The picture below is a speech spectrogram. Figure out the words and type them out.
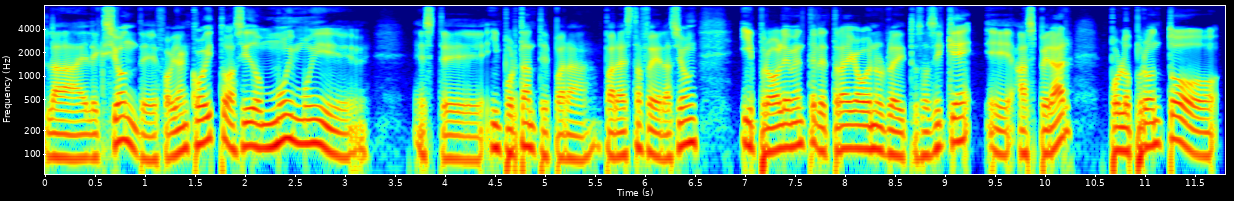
la, elección de Fabián Coito ha sido muy, muy eh, este, importante para, para, esta federación y probablemente le traiga buenos réditos. Así que eh, a esperar. Por lo pronto,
